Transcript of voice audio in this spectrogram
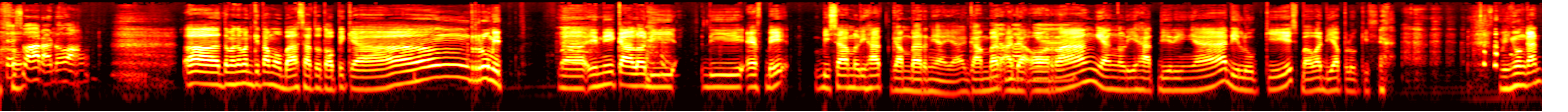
Saya Oh. suara doang. Eh, teman-teman kita mau bahas satu topik yang rumit. Nah ini kalau di di FB bisa melihat gambarnya ya. Gambar ada Gambarnya. orang yang melihat dirinya dilukis bahwa dia pelukis. Bingung kan?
